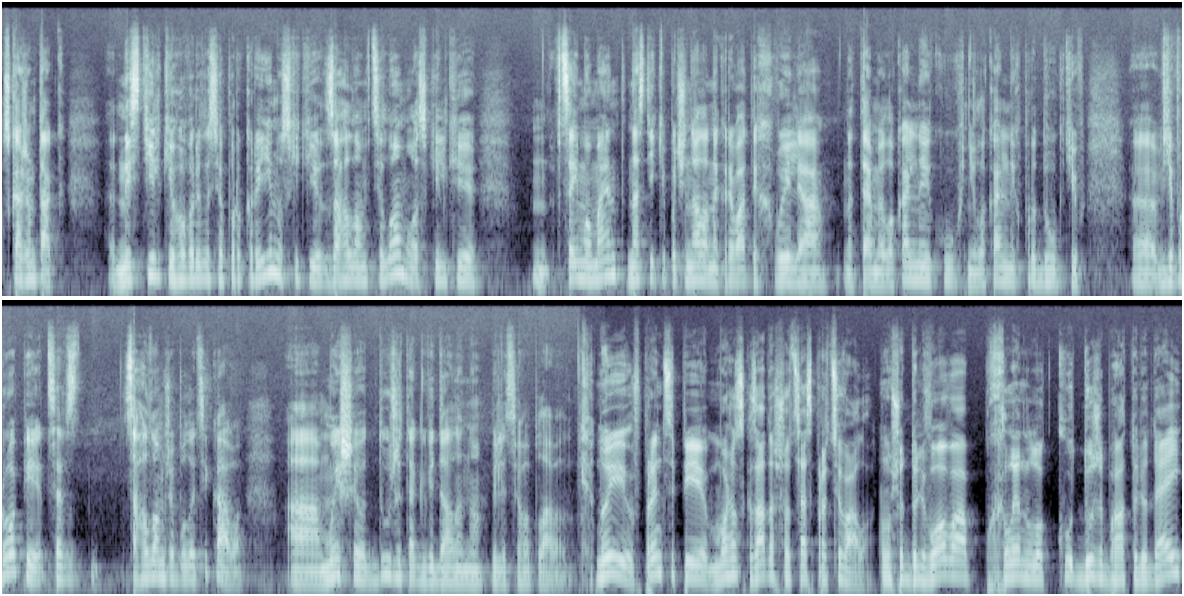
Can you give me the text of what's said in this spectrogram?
скажімо так, не стільки говорилося про країну, скільки загалом в цілому, оскільки в цей момент нас тільки починала накривати хвиля на теми локальної кухні, локальних продуктів. Е, В Європі це загалом вже було цікаво. А ми ще от дуже так віддалено біля цього плавали. Ну і в принципі можна сказати, що це спрацювало, тому що до Львова хлинуло дуже багато людей,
